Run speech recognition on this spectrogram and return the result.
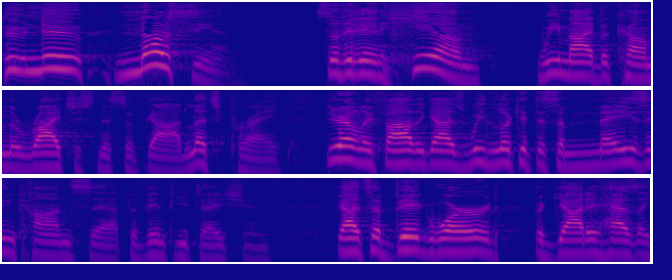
who knew no sin, so that in him we might become the righteousness of God. Let's pray. Dear Heavenly Father, guys, we look at this amazing concept of imputation. God, it's a big word, but God, it has a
